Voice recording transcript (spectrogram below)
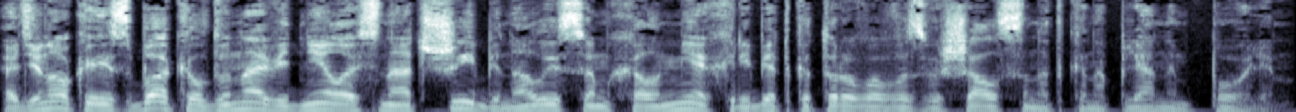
Одинокая изба колдуна виднелась на отшибе, на лысом холме, хребет которого возвышался над конопляным полем.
